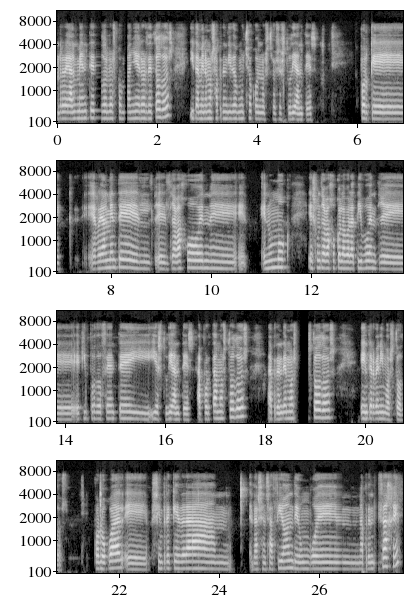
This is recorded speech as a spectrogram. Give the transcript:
realmente todos los compañeros de todos y también hemos aprendido mucho con nuestros estudiantes, porque realmente el, trabajo eh, en, un MOOC es un trabajo colaborativo entre equipo docente y, estudiantes. Aportamos todos, aprendemos todos intervenimos todos. Por lo cual, eh, siempre queda mm, la sensación de un buen aprendizaje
